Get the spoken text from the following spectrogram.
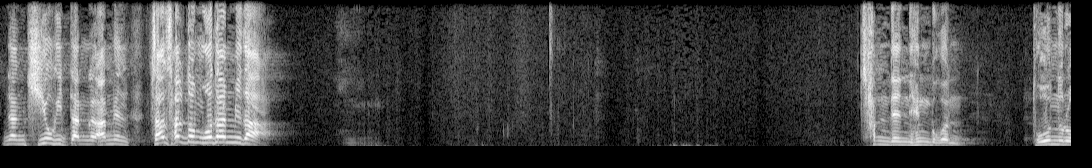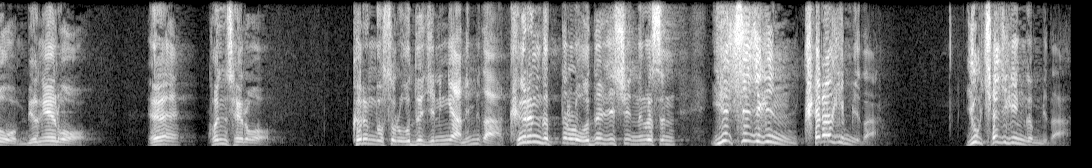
난 지옥이 있다는 걸 알면 자살도 못합니다. 참된 행복은 돈으로 명예로 예? 권세로 그런 것으로 얻어지는 게 아닙니다. 그런 것들을 얻어질 수 있는 것은 일시적인 쾌락입니다. 육체적인 겁니다.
